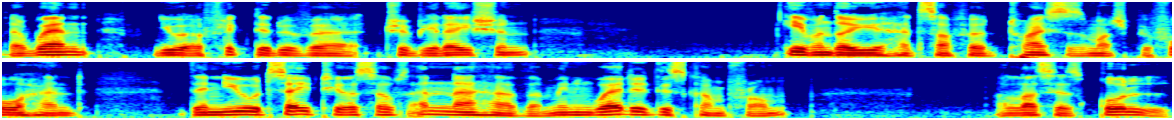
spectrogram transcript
That when you were afflicted with a tribulation, even though you had suffered twice as much beforehand, then you would say to yourselves, Anna hadha, meaning where did this come from? Allah says, Qul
